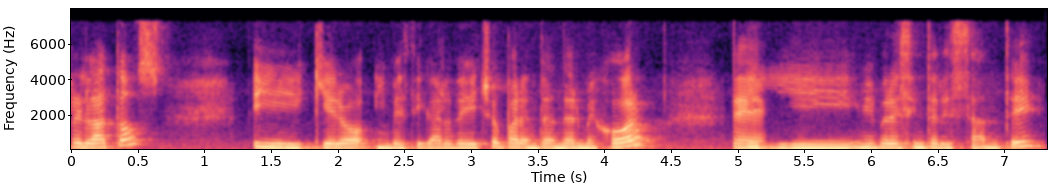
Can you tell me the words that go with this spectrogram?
relatos y quiero investigar de hecho para entender mejor y me parece interesante.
